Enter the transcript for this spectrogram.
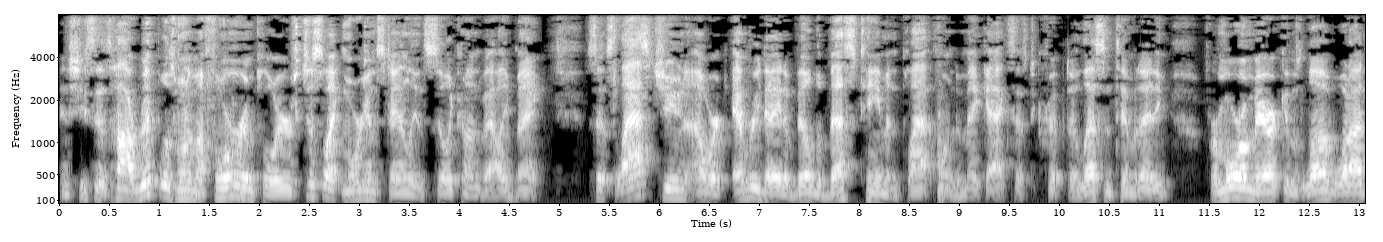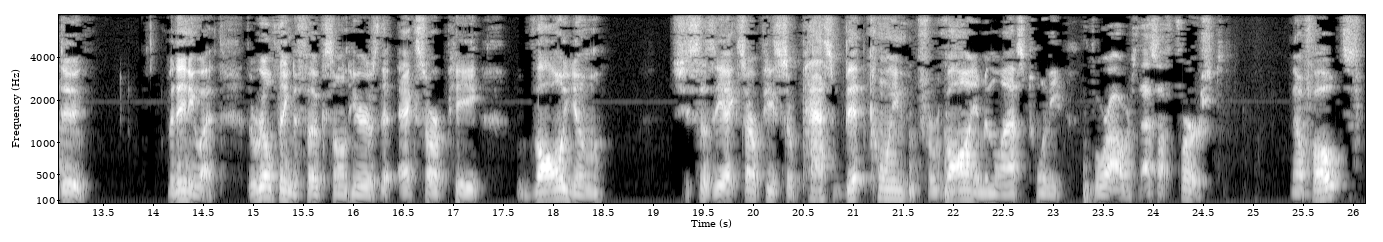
And she says, hi, Ripple is one of my former employers, just like Morgan Stanley and Silicon Valley Bank. Since last June, I work every day to build the best team and platform to make access to crypto less intimidating for more Americans love what I do. But anyway, the real thing to focus on here is that XRP volume. She says the XRP surpassed Bitcoin for volume in the last 24 hours. That's a first. Now, folks,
